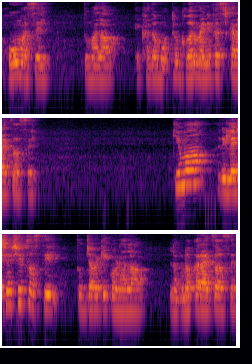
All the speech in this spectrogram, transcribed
होम असेल तुम्हाला एखादं मोठं घर मॅनिफेस्ट करायचं असेल किंवा रिलेशनशिप्स असतील तुमच्यापैकी कोणाला लग्न करायचं असेल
